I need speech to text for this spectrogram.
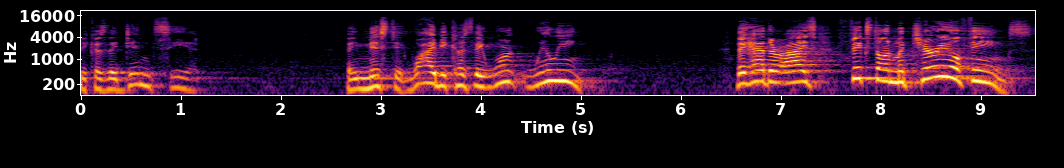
because they didn't see it. They missed it. Why? Because they weren't willing. They had their eyes fixed on material things.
